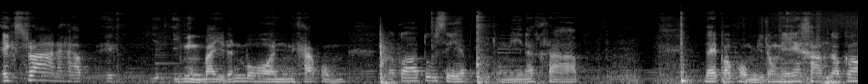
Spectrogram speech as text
เอ็กซ์ตร้านะครับอีกอีกหนึ่งใบอยู่ด้านบนครับผม แล้วก็ตู้เซฟอยู่ตรงนี้นะครับ ได้ประผมอยู่ตรงนี้ครับ แล้วก็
